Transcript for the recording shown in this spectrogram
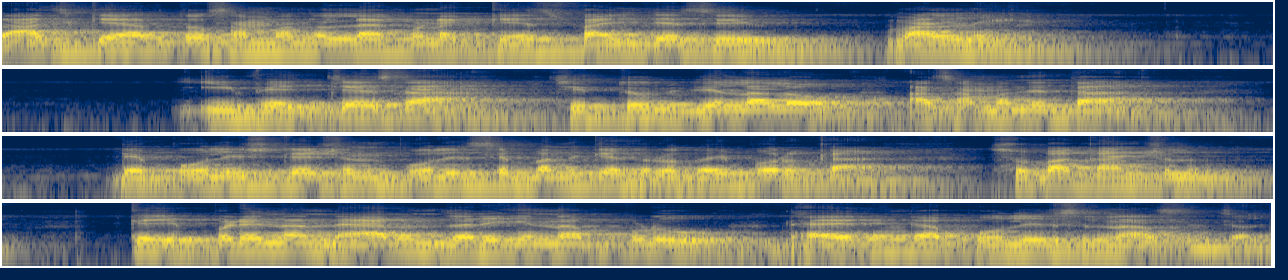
రాజకీయాలతో సంబంధం లేకుండా కేసు ఫైల్ చేసి వాళ్ళని ఈ ఫెచ్ చేసిన చిత్తూరు జిల్లాలో ఆ సంబంధిత పోలీస్ స్టేషన్ పోలీస్ సిబ్బందికి హృదయపూర్వక శుభాకాంక్షలు. ఇక ఎప్పుడైనా నేరం జరిగినప్పుడు ధైర్యంగా పోలీసులను ఆశించాలి.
